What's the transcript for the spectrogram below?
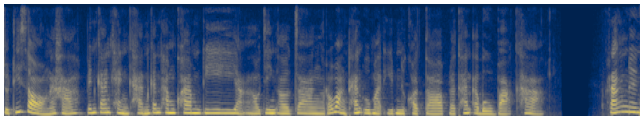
จุดที่ 2 นะคะ เป็นการแข่งขันกันทำความดีอย่างเอาจริงเอาจัง ระหว่างท่านอุมาอิบนุคอตอบและท่านอบูบักค่ะ ครั้งหนึ่ง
